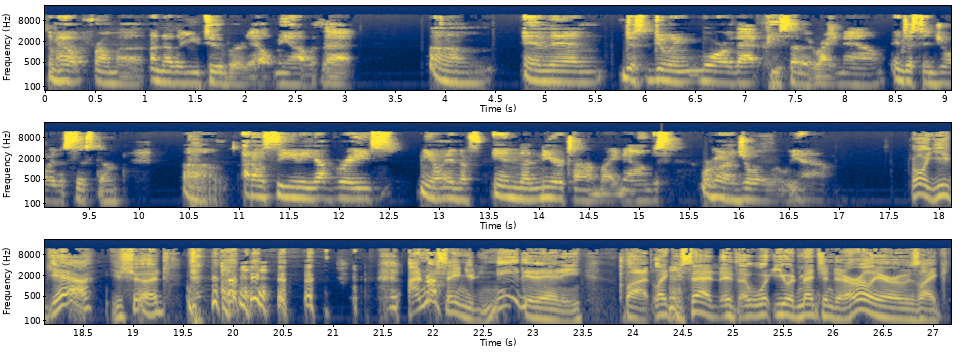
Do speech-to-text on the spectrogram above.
some help from uh, another YouTuber to help me out with that. Um, and then just doing more of that piece of it right now and just enjoy the system. Um, I don't see any upgrades, you know, in the in the near term right now. I'm just we're going to enjoy what we have. Well, you, yeah, you should. I'm not saying you needed any, but like you said, it's, uh, what you had mentioned it earlier, it was like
